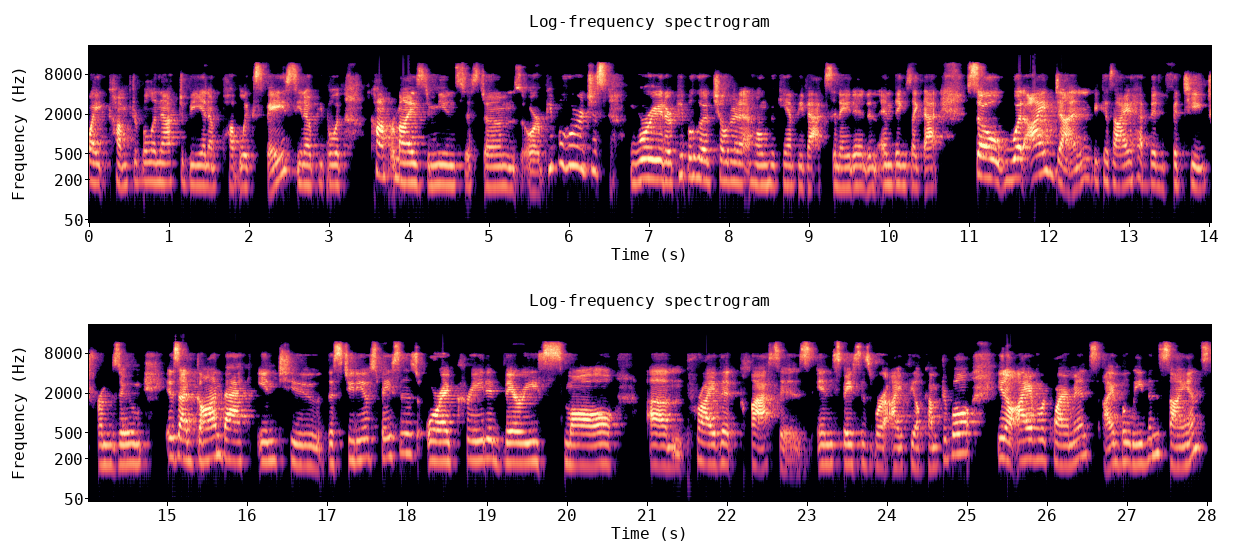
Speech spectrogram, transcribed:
quite comfortable enough to be in a public space. You know, people with compromised immune systems or people who are just worried or people who have children at home who can't be vaccinated and, and things like that. So, what I've done, because I have been fatigued from Zoom, is I've gone back into the studio spaces or I've created very small um, private classes in spaces where I feel comfortable. You know, I have requirements. I believe in science.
